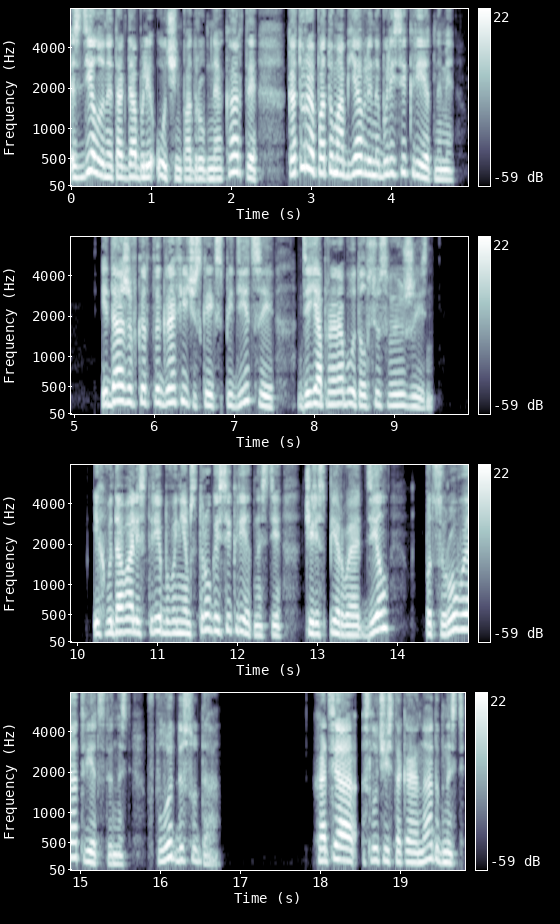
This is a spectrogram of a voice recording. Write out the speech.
Сделаны тогда были очень подробные карты, которые потом объявлены были секретными, и даже в картографической экспедиции, где я проработал всю свою жизнь. Их выдавали с требованием строгой секретности через первый отдел под суровую ответственность, вплоть до суда. Хотя, случись такая надобность,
